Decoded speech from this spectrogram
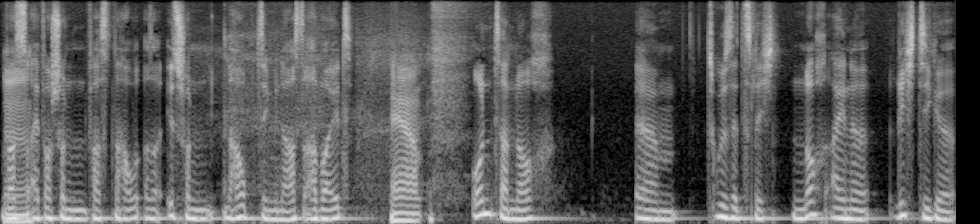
Was Mhm. einfach schon fast eine, Hau also ist schon eine Hauptseminarsarbeit. Ja. Und dann noch ähm, zusätzlich noch eine richtige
